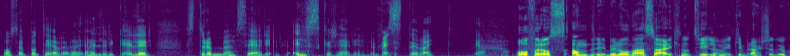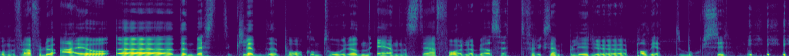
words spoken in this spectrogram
Og se på TV. er Heller ikke. Eller strømme serier. Jeg elsker serier. Det beste jeg veit. Og for oss andre i Bellona så er det ikke noe tvil om hvilken bransje du kommer fra. For du er jo øh, den best kledde på kontoret, og den eneste jeg foreløpig har sett f.eks. i rød paljettbukser.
